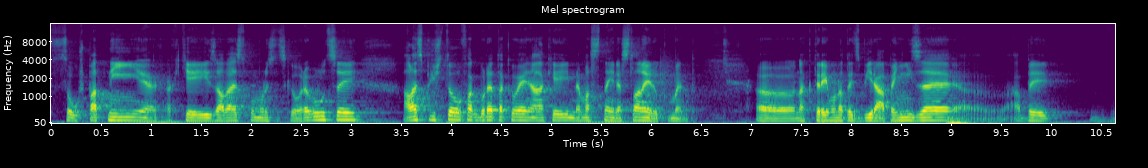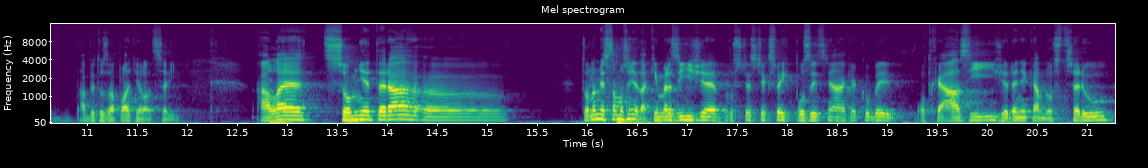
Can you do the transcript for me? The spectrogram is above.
jsou špatný a chtějí zavést komunistickou revoluci, ale spíš to fakt bude takový nějaký nemastný, neslaný dokument. na který ona teď sbírá peníze, aby, aby to zaplatila celý. Ale co mě teda, tohle mě samozřejmě taky mrzí, že prostě z těch svých pozic nějak jakoby odchází, že jde někam do středu,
